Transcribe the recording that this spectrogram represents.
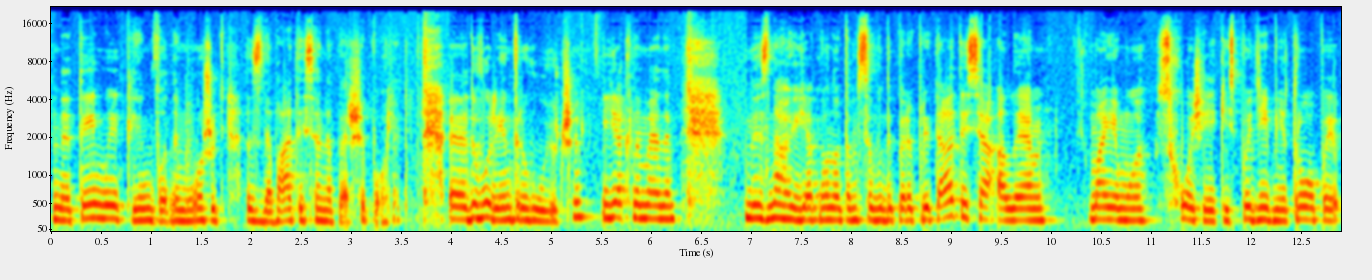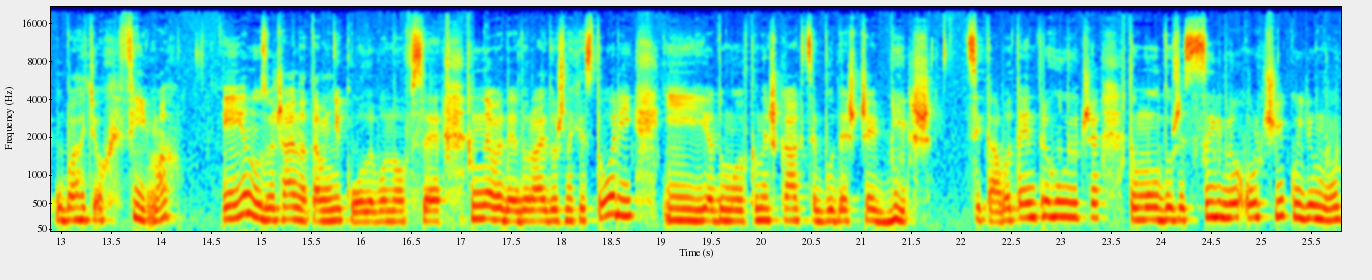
не тими, ким вони можуть здаватися на перший погляд. Е, доволі інтригуюче, як на мене. Не знаю, як воно там все буде переплітатися, але маємо схожі якісь подібні тропи у багатьох фільмах. І, ну, звичайно, там ніколи воно все не веде до райдужних історій. І я думаю, в книжках це буде ще більш цікаво та інтригуюче, тому дуже сильно очікуємо,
